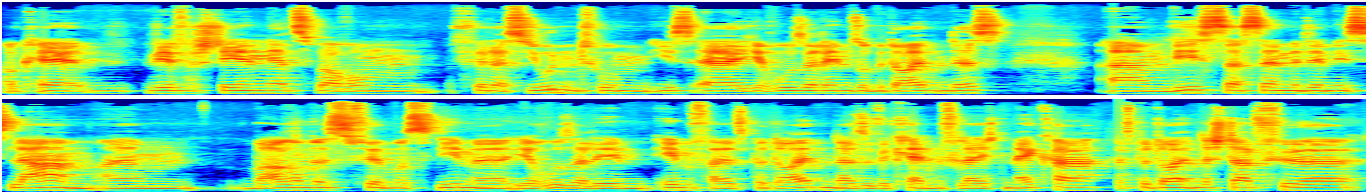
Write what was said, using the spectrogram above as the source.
Okay, wir verstehen jetzt, warum für das Judentum Jerusalem so bedeutend ist. Ähm, wie ist das denn mit dem Islam? Ähm, warum ist für Muslime Jerusalem ebenfalls bedeutend? Also wir kennen vielleicht Mekka als bedeutende Stadt für,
